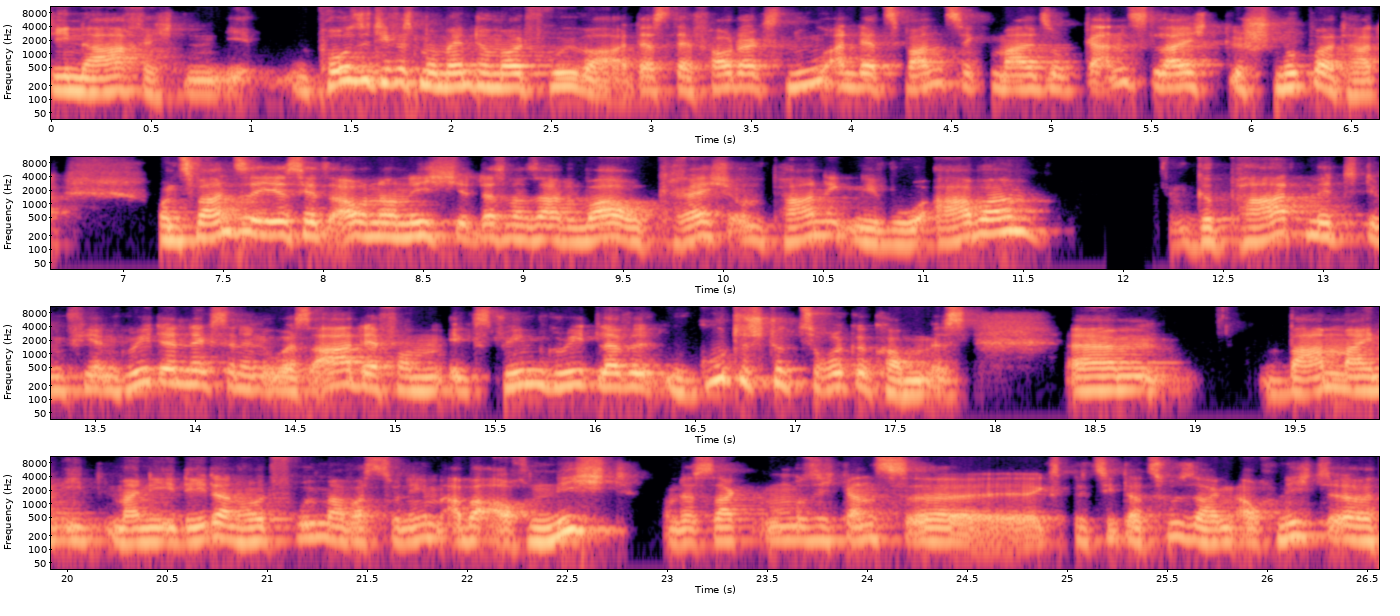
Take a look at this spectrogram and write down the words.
die Nachrichten. Ein positives Momentum heute früh war, dass der VDAX New an der 20 mal so ganz leicht geschnuppert hat. Und 20 ist jetzt auch noch nicht, dass man sagt, wow, Crash- und Panikniveau. Aber gepaart mit dem Fear Greed Index in den USA, der vom Extreme Greed Level ein gutes Stück zurückgekommen ist, ähm, war mein, meine Idee dann heute früh mal was zu nehmen, aber auch nicht, und das sagt, muss ich ganz äh, explizit dazu sagen, auch nicht, äh,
